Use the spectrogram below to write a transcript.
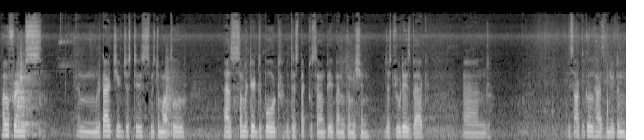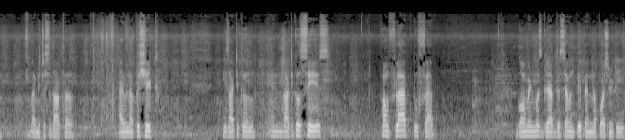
Hello friends, um, retired Chief Justice Mr. Mathur has submitted report with respect to 7th pay panel commission just few days back and this article has been written by Mr. Siddhartha. I will appreciate his article and the article says from flab to fab government must grab the 7th pay panel opportunity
